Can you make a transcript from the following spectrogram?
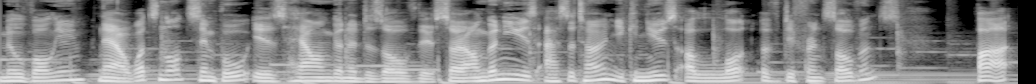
mil volume. Now, what's not simple is how I'm going to dissolve this. So I'm going to use acetone. You can use a lot of different solvents, but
